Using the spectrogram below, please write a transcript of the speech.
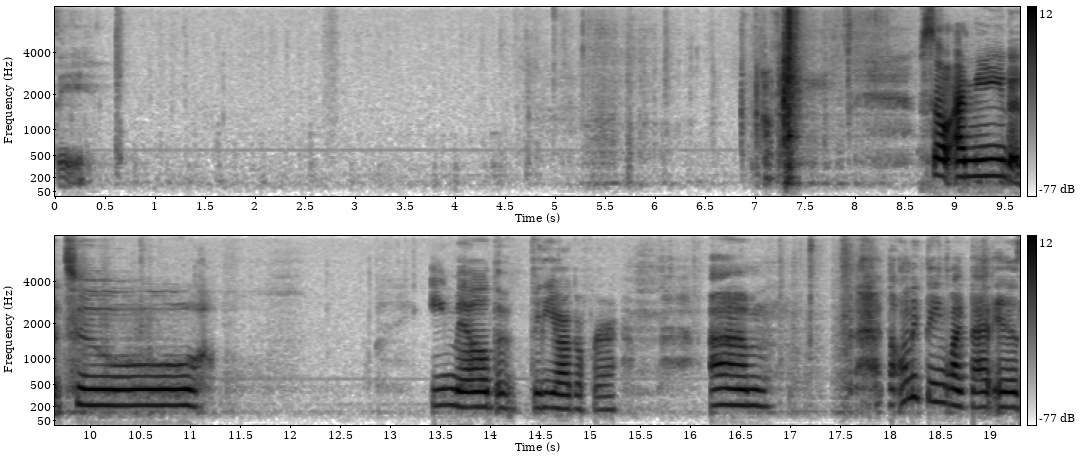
see okay so I need to email the videographer. Um, the only thing like that is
